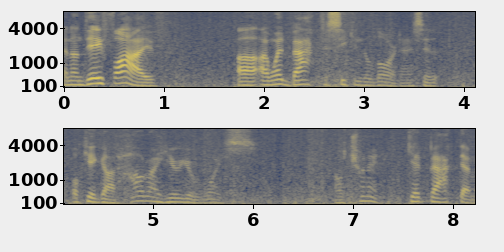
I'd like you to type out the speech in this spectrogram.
And on day five, uh, I went back to seeking the Lord. And I said, okay, God, how do I hear your voice? I was trying to get back that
